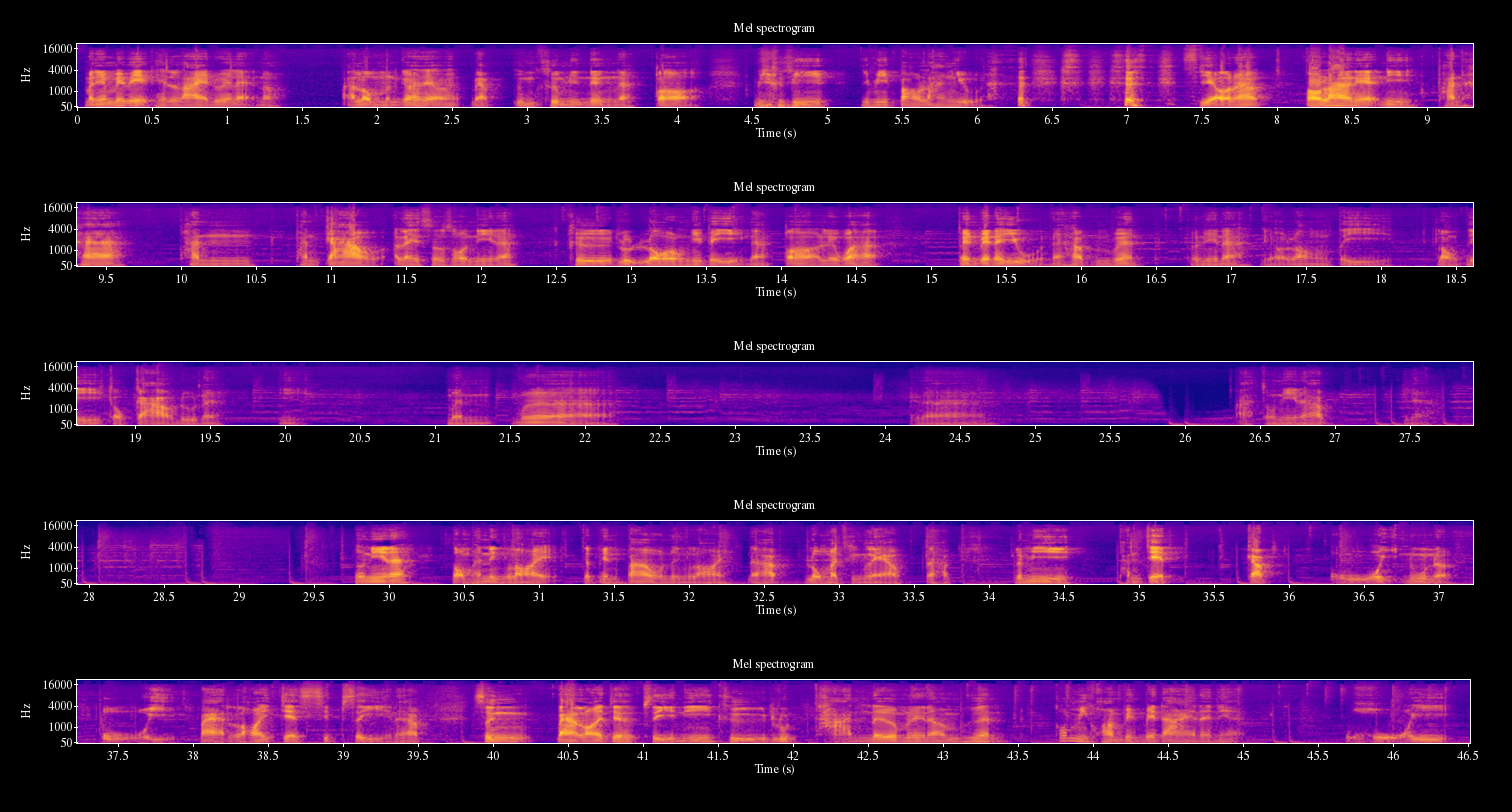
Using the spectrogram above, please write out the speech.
มันยังไม่เบรกเทรนไลน์ด้วยแหละเนาะอารมณ์มันก็จะแบบอึมครึมนิดนึงนะก็ยังมี ยังมีเป้าล่างอยู่ เสียวนะครับ เป้าล่างเนี่ยนี่พันห้าพันพันเก้าอะไรโซนนี้นะ คือหลุดโลตรงนี้ไปอีกนะ ก็เรียกว่าเป็นไปได้อยู่นะครับเพื่อนตัวนี้นะ เดี๋ยวลองตีลองตีเกาๆดูนะ นี่ เหมือนเมื่อนะอะตรงนี้นะครับนี่นะตรงนี้นะ 2,100 จะเป็นเป้า 100 นะครับ ลงมาถึงแล้วนะครับ แล้วมี 1,700กับโอ้ยนู่นอะโอ้ย874นะครับ ซึ่ง874นี้คือหลุดฐานเดิมเลยนะเพื่อนก็มีความเป็นไปได้นะเนี่ย โอ้โห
